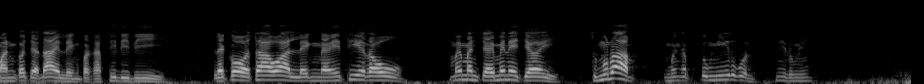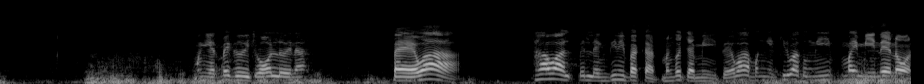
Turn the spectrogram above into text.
มันก็จะได้แหล่งประกัดที่ดีๆ แล้วก็ถ้าว่าแหล่งไหนที่เราไม่มั่นใจไม่แน่ใจ สมมุติว่าเหมือนกับตรงนี้ทุกคนนี่ตรงนี้มังเงียดไม่เคยช้อนเลยนะ แต่ว่าถ้าว่าเป็นแหล่งที่มีประกัดมันก็จะมี แต่ว่าบางเงียดคิดว่าตรงนี้ไม่มีแน่นอน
